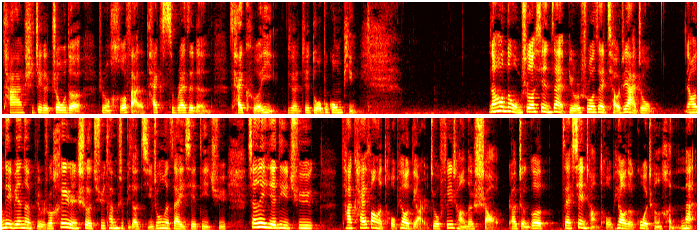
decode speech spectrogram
他是这个州的这种合法的 tax resident 才可以，这这多不公平。然后呢，我们说到现在，比如说在乔治亚州，然后那边呢，比如说黑人社区，他们是比较集中的在一些地区，像那些地区，它开放的投票点就非常的少，然后整个在现场投票的过程很慢。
